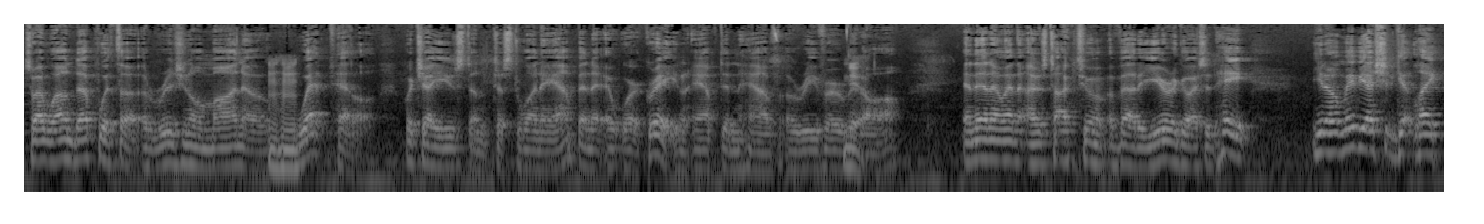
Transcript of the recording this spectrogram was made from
So I wound up with a original mono Mm-hmm. wet pedal. Which I used on just one amp, and it, it worked great. An amp didn't have a reverb at all. And then I- when I was talking to him about a year ago, I said, "Hey, you know, maybe I should get like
